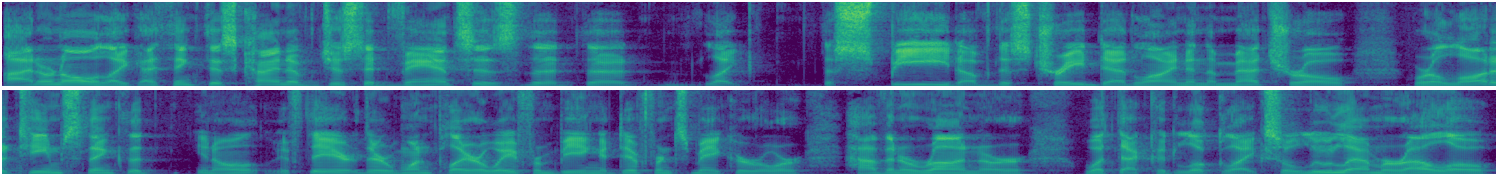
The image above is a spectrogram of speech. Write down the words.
I don't know. Like I think this kind of just advances the the like the speed of this trade deadline in the Metro, where a lot of teams think that you know if they're they're one player away from being a difference maker or having a run or what that could look like. So Lou Lamoriello,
